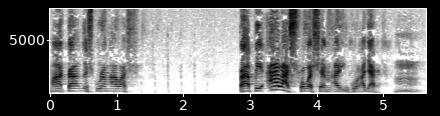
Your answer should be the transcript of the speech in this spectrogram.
Mata geus kurang awas. Tapi awas wawasan aing kurang ajar. Hmm.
